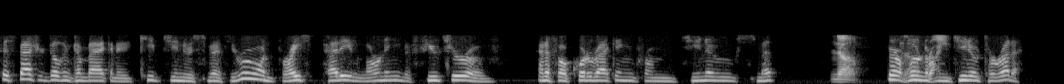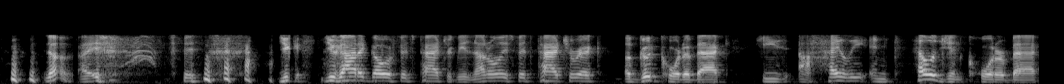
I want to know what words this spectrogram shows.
Fitzpatrick doesn't come back and they keep Geno Smith, you really want Bryce Petty learning the future of NFL quarterbacking from Geno Smith? No. They're no, learning from Gino Torretta. no, I, you you got to go with Fitzpatrick because not only is Fitzpatrick a good quarterback, he's a highly intelligent quarterback.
